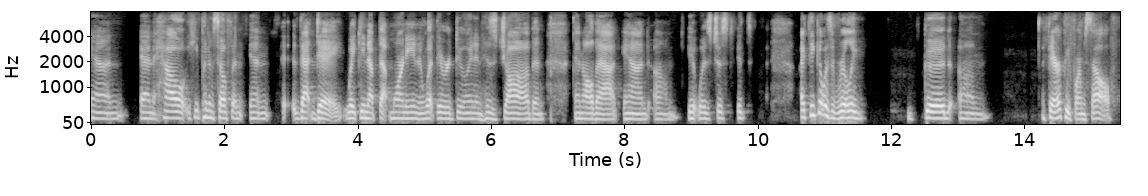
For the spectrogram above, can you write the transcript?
and and how he put himself in in that day waking up that morning and what they were doing and his job and and all that. And um it was just it's i think it was a really good um therapy for himself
